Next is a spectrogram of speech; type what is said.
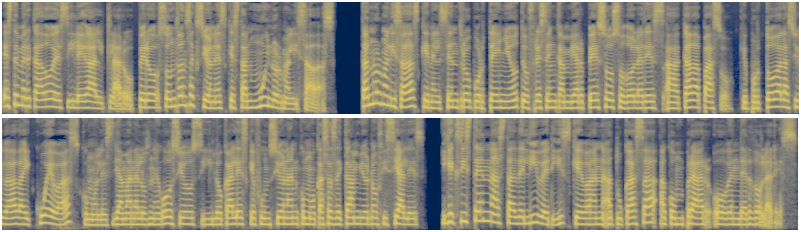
Este mercado es ilegal, claro, pero son transacciones que están muy normalizadas tan normalizadas que en el centro porteño te ofrecen cambiar pesos o dólares a cada paso, que por toda la ciudad hay cuevas, como les llaman a los negocios y locales que funcionan como casas de cambio no oficiales, y que existen hasta deliveries que van a tu casa a comprar o vender dólares.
